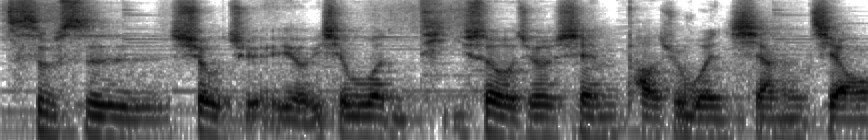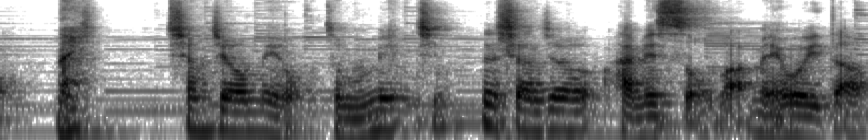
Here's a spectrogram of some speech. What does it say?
是不是嗅觉有一些问题，所以我就先跑去闻香蕉，哎、香蕉没有，怎么没有？那香蕉还没熟吧，没味道。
